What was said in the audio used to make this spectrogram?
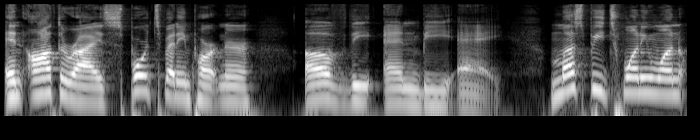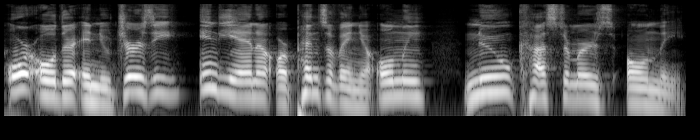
an authorized sports betting partner of the NBA. Must be 21 or older in New Jersey, Indiana, or Pennsylvania only. New customers only.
